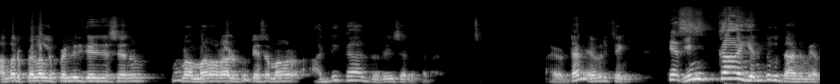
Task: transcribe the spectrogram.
అందరు పిల్లలకి పెళ్ళి చేసేసాను మన మనవరాళ్ళు పుట్టేసాను మన అది కాదు రీజన్ ఇక్కడ. I done everything. ఇంకా ఎందుకు దాని మీద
